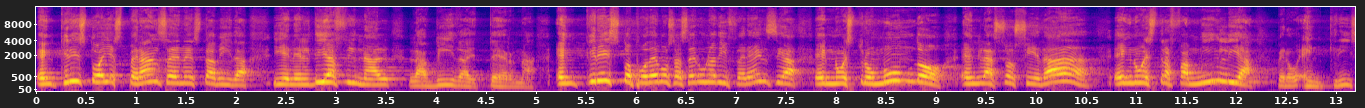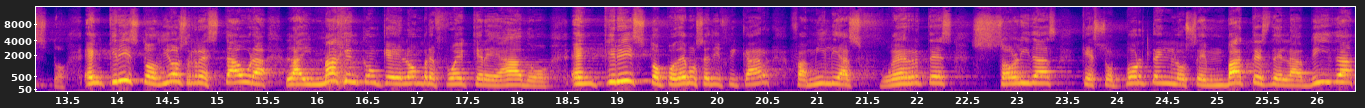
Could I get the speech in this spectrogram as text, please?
En Cristo hay esperanza en esta vida y en el día final la vida eterna. En Cristo podemos hacer una diferencia en nuestro mundo, en la sociedad, en nuestra familia, pero en Cristo. En Cristo Dios restaura la imagen con que el hombre fue creado. En Cristo podemos edificar familias fuertes, sólidas, que soporten los embates de la vida,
